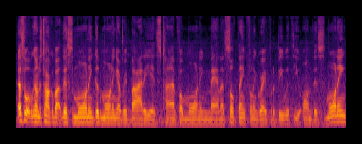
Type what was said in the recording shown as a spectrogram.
That's what we're going to talk about this morning. Good morning, everybody. It's time for Morning Manna. So thankful and grateful to be with you on this morning.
